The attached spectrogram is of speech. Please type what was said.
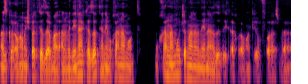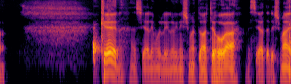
אז כבר אמר משפט כזה, אמר, על מדינה כזאת אני מוכן למות. מוכן למות למען המדינה הזאת, ככה הוא אמר כאילו מפורש ב... כן, אז שיהיה לימוד לעילוי נשמתו הטהורה בסייעתא דשמיא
